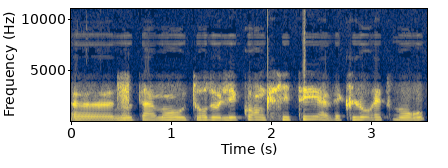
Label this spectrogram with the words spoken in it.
Euh, notamment autour de l'éco-anxiété avec Laurette Moreau,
